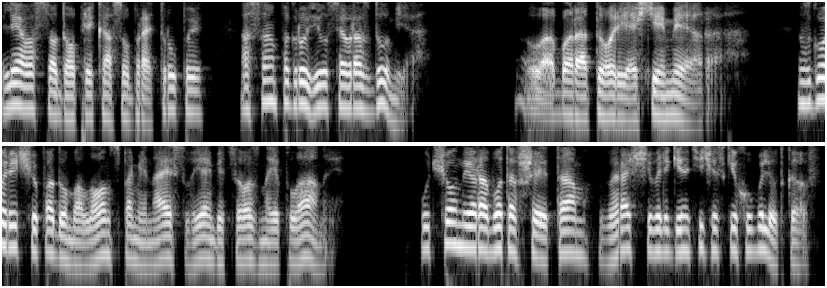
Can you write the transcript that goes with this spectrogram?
Леос отдал приказ убрать трупы, а сам погрузился в раздумья. «Лаборатория Химера», — с горечью подумал он, вспоминая свои амбициозные планы. Ученые, работавшие там, выращивали генетических ублюдков,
